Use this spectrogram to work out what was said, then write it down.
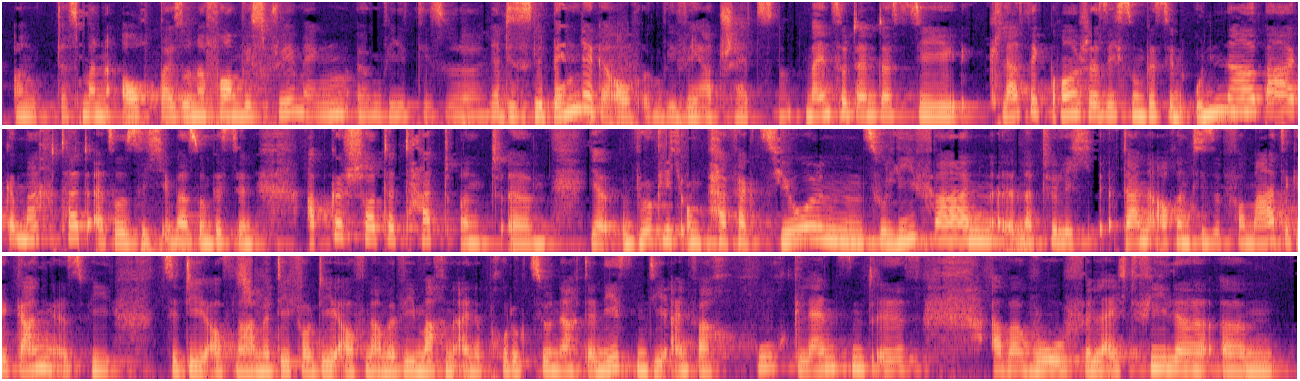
Und dass man auch bei so einer Form wie Streaming irgendwie diese, ja, dieses Lebendige auch irgendwie wertschätzt. Meinst du denn, dass die Klassikbranche sich so ein bisschen unnahbar gemacht hat, also sich immer so ein bisschen abgeschottet hat und ähm, ja wirklich um Perfektion zu liefern, äh, natürlich dann auch in diese Formate gegangen ist, wie CD-Aufnahme, DVD-Aufnahme, wie machen eine Produktion nach der nächsten, die einfach hochglänzend ist, aber wo vielleicht viele ähm,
